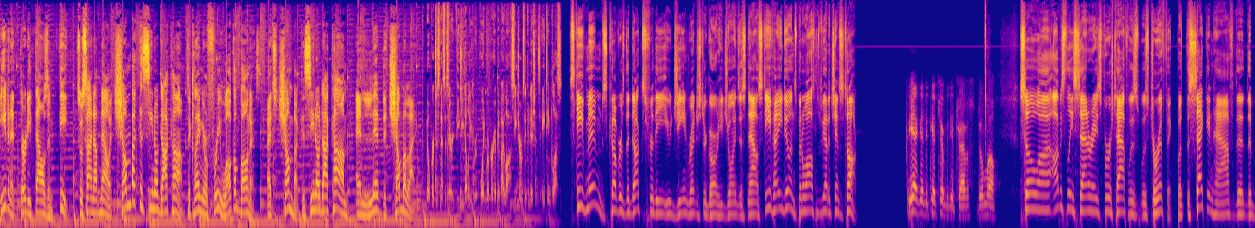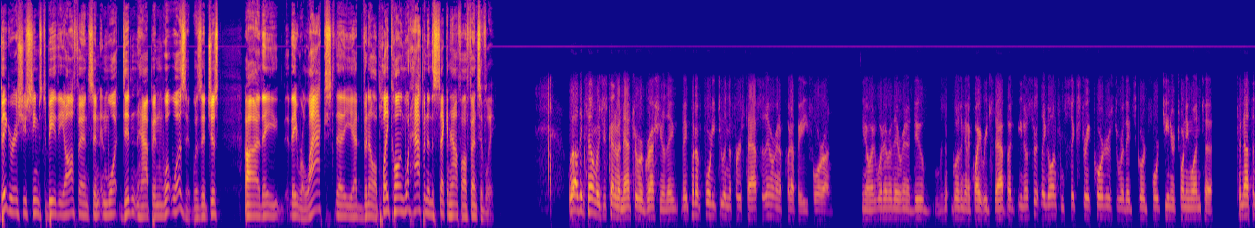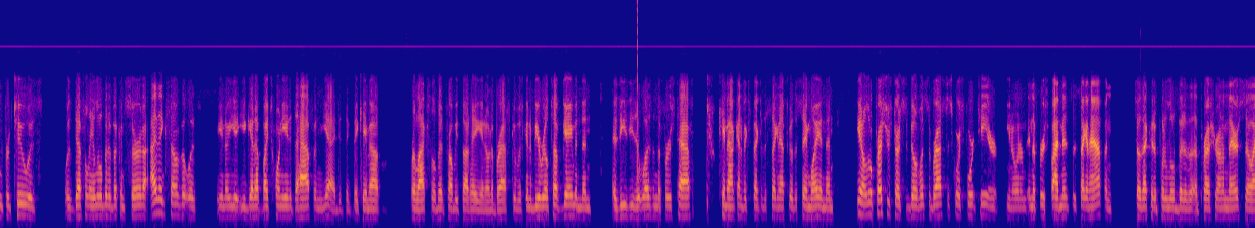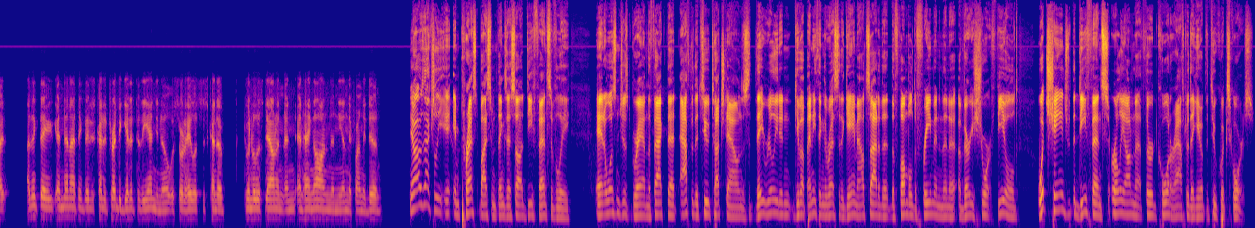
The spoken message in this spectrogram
even at 30,000 feet. So sign up now at chumbacasino.com to claim your free welcome bonus. That's chumbacasino.com and live the Chumba life. No purchase necessary. VGW Group. Void were prohibited by law. See terms and conditions. 18 plus. Steve Mims covers the Ducks for the Eugene Register Guard. He joins us now. Steve, how you doing? It's been a while since we had a chance to talk. Yeah, good to catch up with you, Travis. Doing well. So uh, obviously Saturday's first half was was terrific, but the second half, the the bigger issue seems to be the offense and, and what didn't happen. What was it? Was it just uh, they they relaxed? They had vanilla play calling. What happened in the second half offensively? Well, I think some of it was just kind of a natural regression. You know, they they put up 42 in the first half, so they were going to put up 84 on, you know, whatever they were going to do wasn't going to quite reach that. But you know, certainly going from six straight quarters to where they'd scored 14 or 21 to to nothing for two was was definitely a little bit of a concern. I think some of it was, you know, you you get up by 28 at the half, and yeah, I did think they came out relaxed a little bit. Probably thought, hey, you know, Nebraska was going to be a real tough game, and then as easy as it was in the first half, came out kind of expected the second half to go the same way, and then you know a little pressure starts to build once Nebraska scores 14 or you know in, in the first five minutes of the second half, and so that could have put a little bit of a pressure on them there. So I I think they and then I think they just kind of tried to get it to the end. You know, it was sort of hey, let's just kind of dwindle this down and and, and hang on, and in the end they finally did. You know, I was actually impressed by some things I saw defensively. And it wasn't just Graham. The fact that after the two touchdowns, they really didn't give up anything the rest of the game outside of the, the fumble to Freeman and then a, a very short field. What changed with the defense early on in that third quarter after they gave up the two quick scores?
